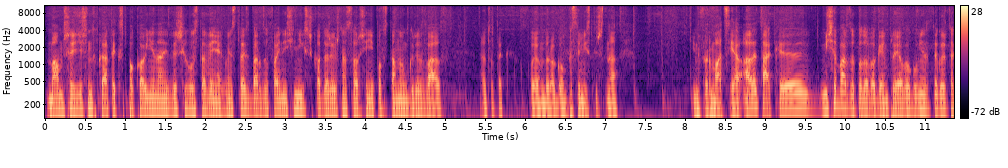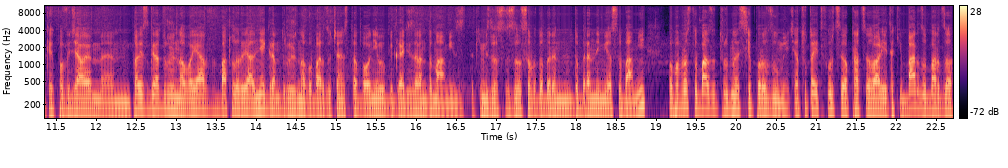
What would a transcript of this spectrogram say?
mam 60 klatek spokojnie na najwyższych ustawieniach, więc to jest bardzo fajny silnik. Szkoda, że już na Source nie powstaną gry Valve. Ale to tak swoją drogą pesymistyczna informacja, ale tak, y, mi się bardzo podoba gameplayowo, głównie dlatego, że tak jak powiedziałem, em, to jest gra drużynowa. Ja w Battle Royale nie gram drużynowo bardzo często, bo nie lubię grać z randomami, z takimi z losowo dobran- dobranymi osobami, bo po prostu bardzo trudno jest się porozumieć. A tutaj twórcy opracowali taki bardzo, bardzo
